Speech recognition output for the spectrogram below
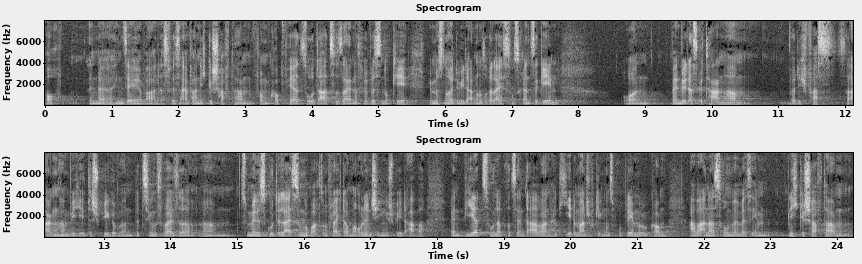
auch in der Hinserie war, dass wir es einfach nicht geschafft haben, vom Kopf her so da zu sein, dass wir wissen, okay, wir müssen heute wieder an unsere Leistungsgrenze gehen. Und wenn wir das getan haben, würde ich fast sagen, haben wir jedes Spiel gewonnen, beziehungsweise ähm, zumindest gute Leistung gebracht und vielleicht auch mal unentschieden gespielt. Aber wenn wir zu 100 Prozent da waren, hat jede Mannschaft gegen uns Probleme bekommen. Aber andersrum, wenn wir es eben nicht geschafft haben,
